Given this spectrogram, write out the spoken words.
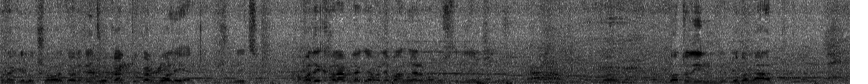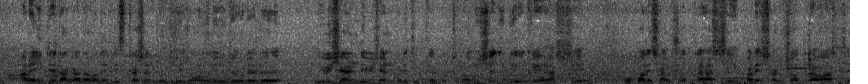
ওনাকে লোকসভাতে অনেকে জোকার টোকার বলে আর কি আমি শুনেছি। আমাদের খারাপ লাগে আমাদের বাংলার মানুষ সিনিয়র মানুষ। গতদিন যখন রাত আড়াইটে নাগাদ আমাদের ডিসকাশন চলছে, সেই সময় উনি উঠে উঠে ডিভিশন ডিভিশন করে চিৎকার করছেন। অমিত যদি ওকে হাসছে ওপারে সাংসদরা হাসছে এপারে সাংসদরাও হাসছে,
